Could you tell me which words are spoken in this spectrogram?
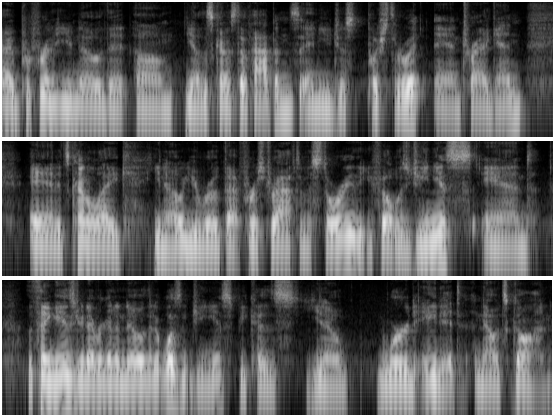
I prefer that you know that, um, you know, this kind of stuff happens and you just push through it and try again. And it's kind of like, you know, you wrote that first draft of a story that you felt was genius. And the thing is, you're never going to know that it wasn't genius because, you know, Word ate it and now it's gone.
